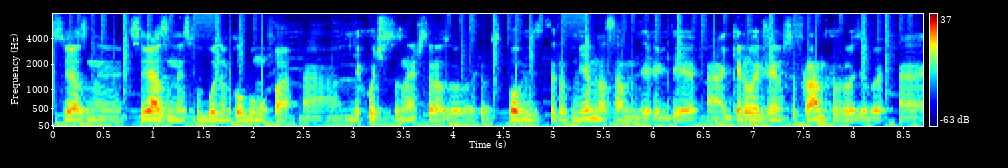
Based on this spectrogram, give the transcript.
связанные, связанные с футбольным клубом Уфа, а, мне хочется, знаешь, сразу вспомнить этот мем, на самом деле, где а, герой Джеймса Франка вроде бы а,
